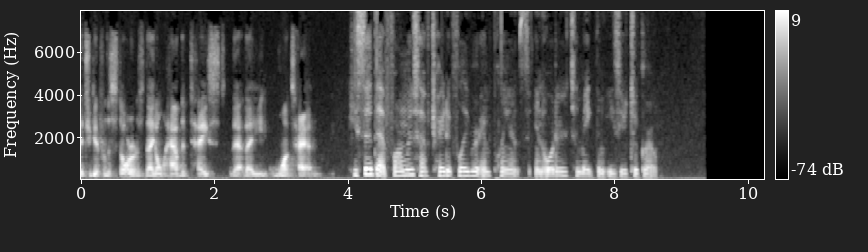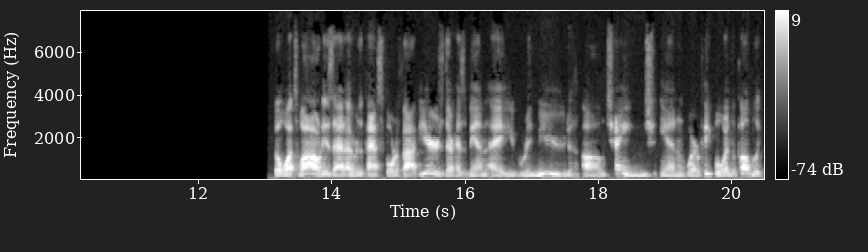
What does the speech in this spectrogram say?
that you get from the stores, they don't have the taste that they once had. He said that farmers have traded flavor in plants in order to make them easier to grow. But what's wild is that over the past four to five years, there has been a renewed um, change in where people in the public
